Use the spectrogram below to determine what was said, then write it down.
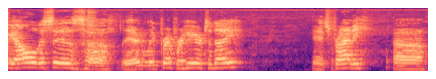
y'all. This is uh, the Ugly Prepper here today. It's Friday. Uh,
